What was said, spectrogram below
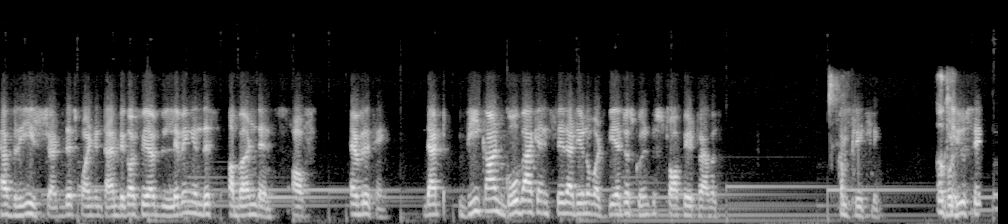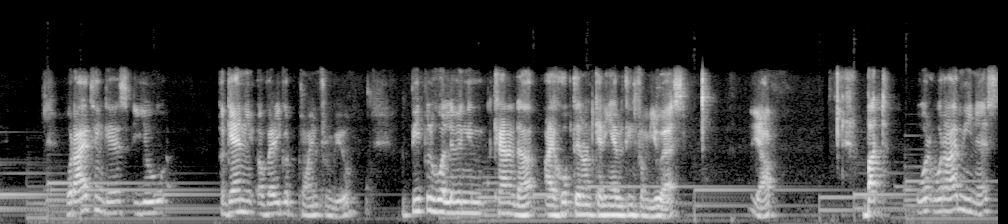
have reached at this point in time because we are living in this abundance of everything that we can't go back and say that you know what we are just going to stop air travel completely okay would you say what I think is you again a very good point from you. The people who are living in Canada, I hope they're not getting everything from US. Yeah. But what, what I mean is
